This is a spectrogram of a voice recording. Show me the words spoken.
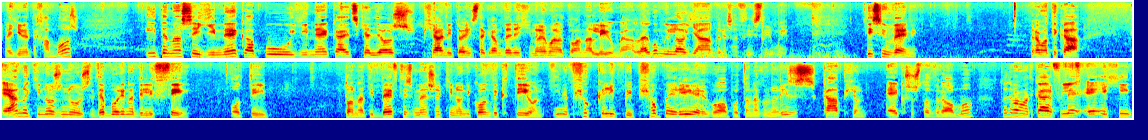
να γίνεται χαμός. Είτε να είσαι γυναίκα που γυναίκα έτσι κι αλλιώς πιάνει το Instagram, δεν έχει νόημα να το αναλύουμε. Αλλά εγώ μιλάω για άντρε αυτή τη στιγμή. Τι συμβαίνει; Πραγματικά, εάν ο κοινός νους δεν μπορεί να αντιληφθεί ότι το να την πέφτεις μέσω κοινωνικών δικτύων είναι πιο creepy, πιο περίεργο από το να γνωρίζεις κάποιον έξω στο δρόμο, τότε πραγματικά, ρε φίλε, ε, έχει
